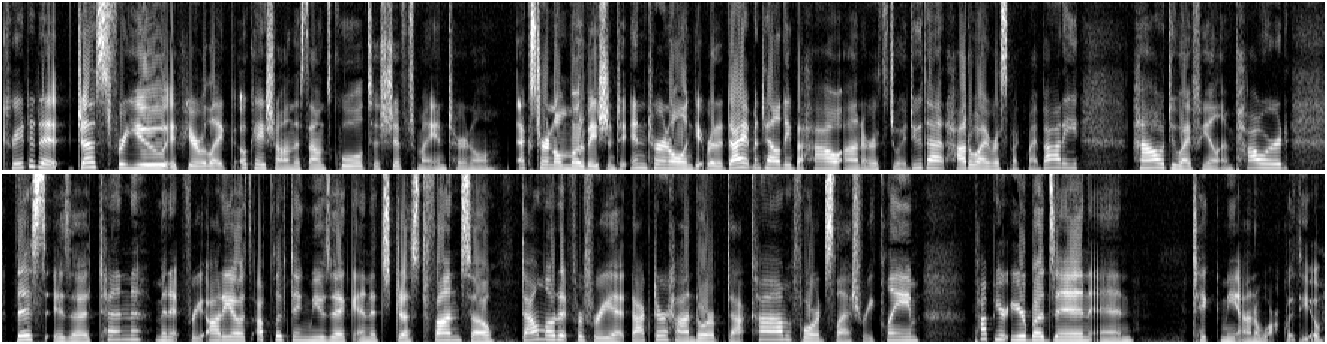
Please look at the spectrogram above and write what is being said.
created it just for you if you're like, okay, Sean, this sounds cool to shift my internal, external motivation to internal and get rid of diet mentality, but how on earth do I do that? How do I respect my body? How do I feel empowered? This is a 10 minute free audio. It's uplifting music and it's just fun. So download it for free at drhondorp.com forward slash reclaim. Pop your earbuds in and take me on a walk with you.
